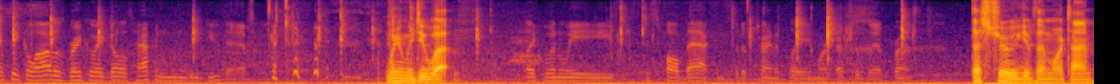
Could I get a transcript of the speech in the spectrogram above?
I think a lot of those breakaway goals happen when we do that. When we do what? like when we just fall back instead of trying to play more aggressively up front. That's true, we give them more time.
